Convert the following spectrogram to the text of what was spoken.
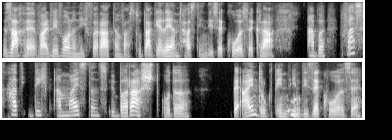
Sache, weil wir wollen nicht verraten, was du da gelernt hast in diese Kurse, klar. Aber was hat dich am meisten überrascht oder beeindruckt in, in diese Kurse?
